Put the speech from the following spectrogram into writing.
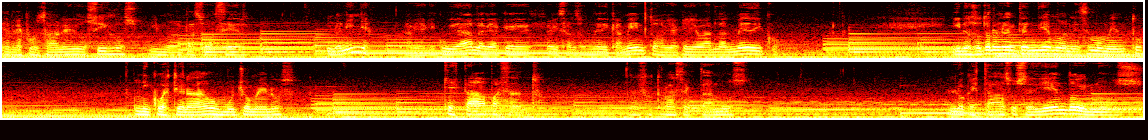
en responsable de dos hijos. Mi mamá pasó a ser una niña. Había que cuidarla, había que revisar sus medicamentos, había que llevarla al médico. Y nosotros no entendíamos en ese momento, ni cuestionábamos mucho menos qué estaba pasando. nosotros aceptamos lo que estaba sucediendo y nos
